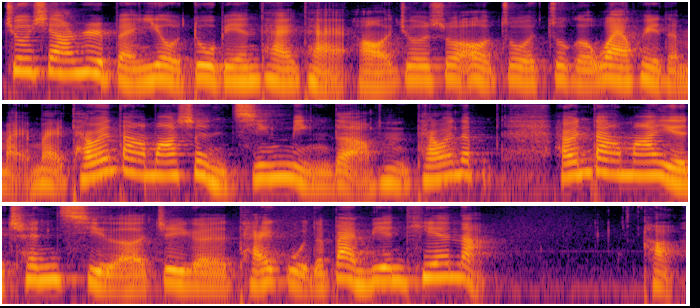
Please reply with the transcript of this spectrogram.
就像日本也有渡边太太，好，就是说哦做做个外汇的买卖。台湾大妈是很精明的，嗯，台湾的台湾大妈也撑起了这个台股的半边天呐、好，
